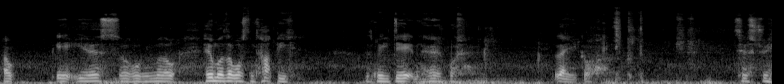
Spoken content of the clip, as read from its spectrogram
about eight years, so mother, her mother wasn't happy with me dating her, but there you go. It's history.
